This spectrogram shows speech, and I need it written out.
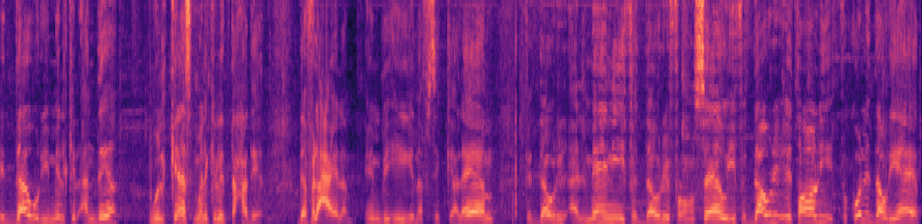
الدوري ملك الأندية والكاس ملك الاتحادات. ده في العالم. ام بي إي نفس الكلام في الدوري الألماني في الدوري الفرنساوي في الدوري الإيطالي في كل الدوريات.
